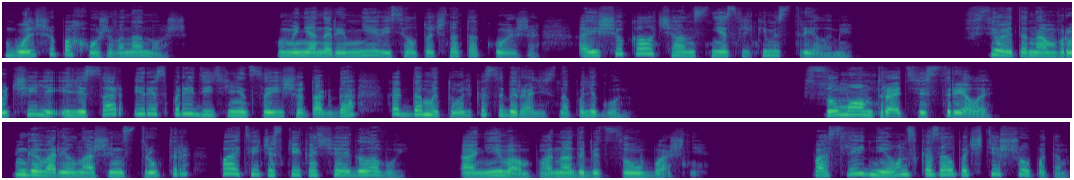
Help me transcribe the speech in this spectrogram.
больше похожего на нож. У меня на ремне висел точно такой же, а еще колчан с несколькими стрелами. Все это нам вручили и Лисар, и распорядительница еще тогда, когда мы только собирались на полигон. «С умом тратьте стрелы!» — говорил наш инструктор, поотечески качая головой. «Они вам понадобятся у башни». Последнее он сказал почти шепотом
